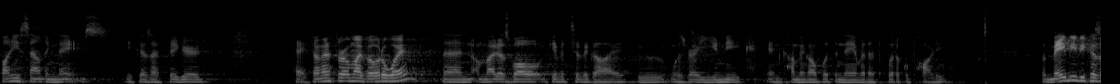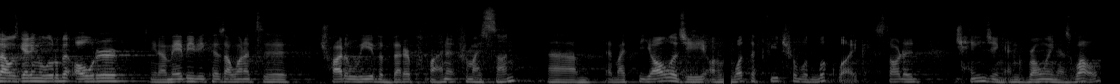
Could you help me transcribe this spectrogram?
funny sounding names because I figured, hey, if I'm going to throw my vote away, then I might as well give it to the guy who was very unique in coming up with the name of their political party. But maybe because I was getting a little bit older, you know, maybe because I wanted to try to leave a better planet for my son, um, and my theology on what the future would look like started changing and growing as well.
